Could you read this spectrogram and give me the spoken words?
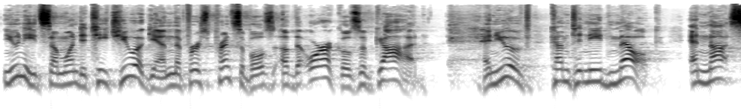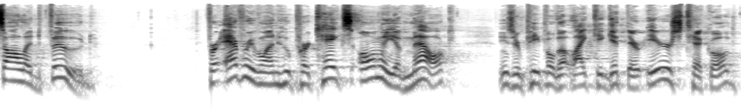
you need someone to teach you again the first principles of the oracles of God. And you have come to need milk and not solid food. For everyone who partakes only of milk, these are people that like to get their ears tickled,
